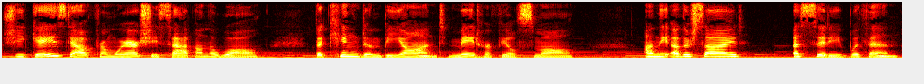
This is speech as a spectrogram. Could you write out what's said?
She gazed out from where she sat on the wall. The kingdom beyond made her feel small. On the other side, a city within,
